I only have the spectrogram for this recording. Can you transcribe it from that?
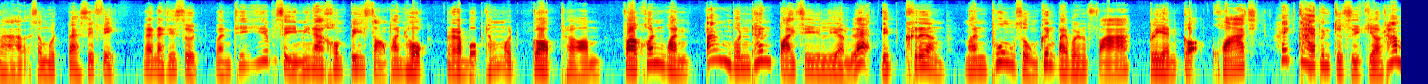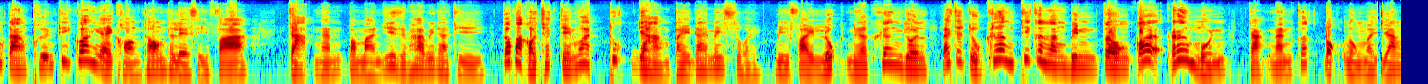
มหาสมุทรแปซิฟิก และในที่สุดวันที่ 24 มีนาคมปี 2006 ระบบทั้งหมดก็พร้อม ฟา l คอนวันตั้งบนแท่นปล่อยสี่เหลี่ยมและติดเครื่อง มันพุ่งสูงขึ้นไปบนฟ้า เปลี่ยนเกาะควาช ให้กลายเป็นจุดสีเขียวท่ามกลางพื้นที่กว้างใหญ่ของท้องทะเลสีฟ้า จากนั้นประมาณ 25 วินาที ก็ปรากฏชัดเจนว่าทุกอย่างไปได้ไม่สวย มีไฟลุกเหนือเครื่องยนต์ และจู่ๆเครื่องที่กำลังบินตรงก็เริ่มหมุน จากนั้นก็ตกลงมายัง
